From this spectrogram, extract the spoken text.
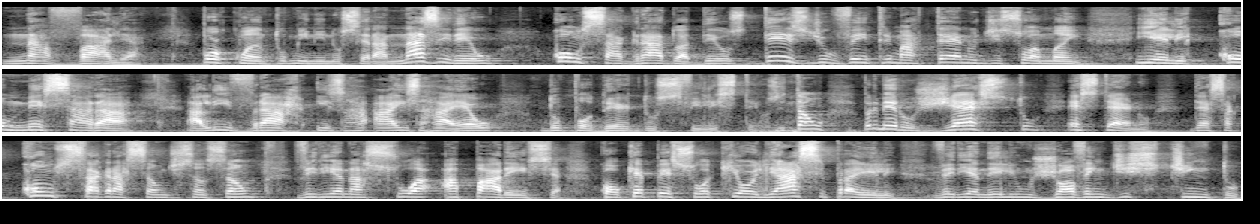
navalha, porquanto o menino será nazireu consagrado a Deus desde o ventre materno de sua mãe, e ele começará a livrar a Israel do poder dos filisteus. Então, primeiro gesto externo dessa consagração de Sansão viria na sua aparência. Qualquer pessoa que olhasse para ele veria nele um jovem distinto.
